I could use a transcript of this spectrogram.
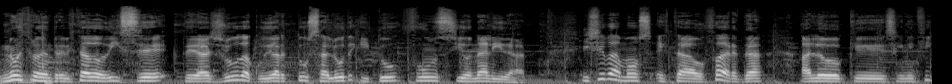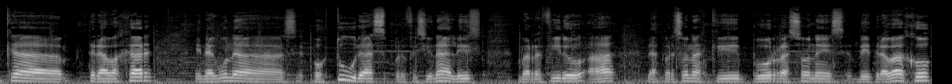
Nuestro entrevistado dice, te ayuda a cuidar tu salud y tu funcionalidad. Y llevamos esta oferta a lo que significa trabajar en algunas posturas profesionales, me refiero a las personas que por razones de trabajo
